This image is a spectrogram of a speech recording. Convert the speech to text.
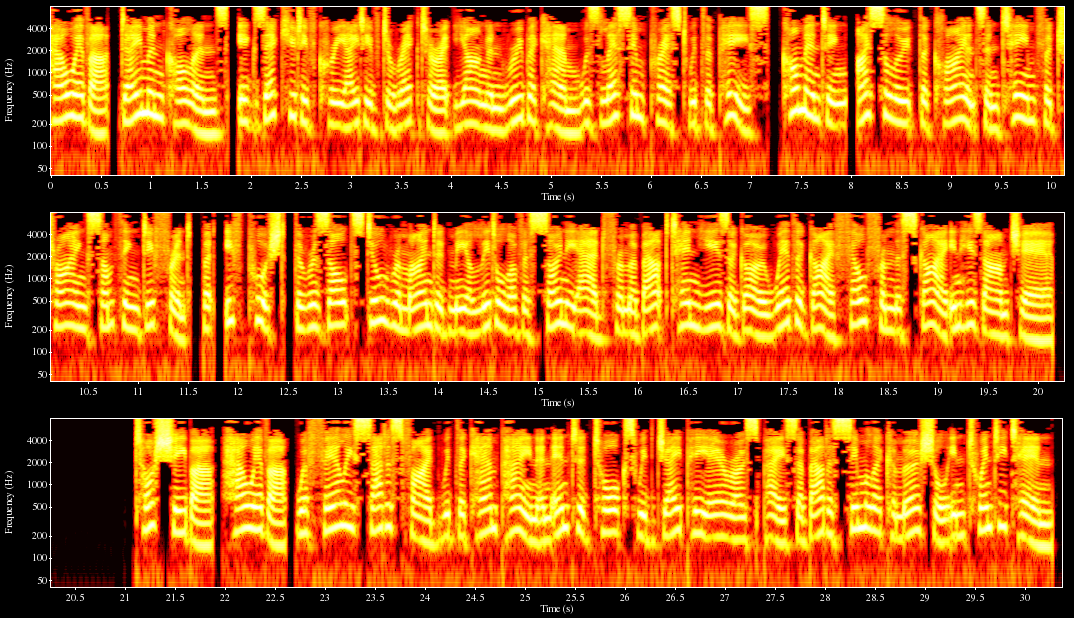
However, Damon Collins, executive creative director at Young and Rubicam was less impressed with the piece, commenting, I salute the clients and team for trying something different, but, if pushed, the result still reminded me a little of a Sony ad from about 10 years ago where the guy fell from the sky in his armchair. Toshiba, however, were fairly satisfied with the campaign and entered talks with JP Aerospace about a similar commercial in 2010.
